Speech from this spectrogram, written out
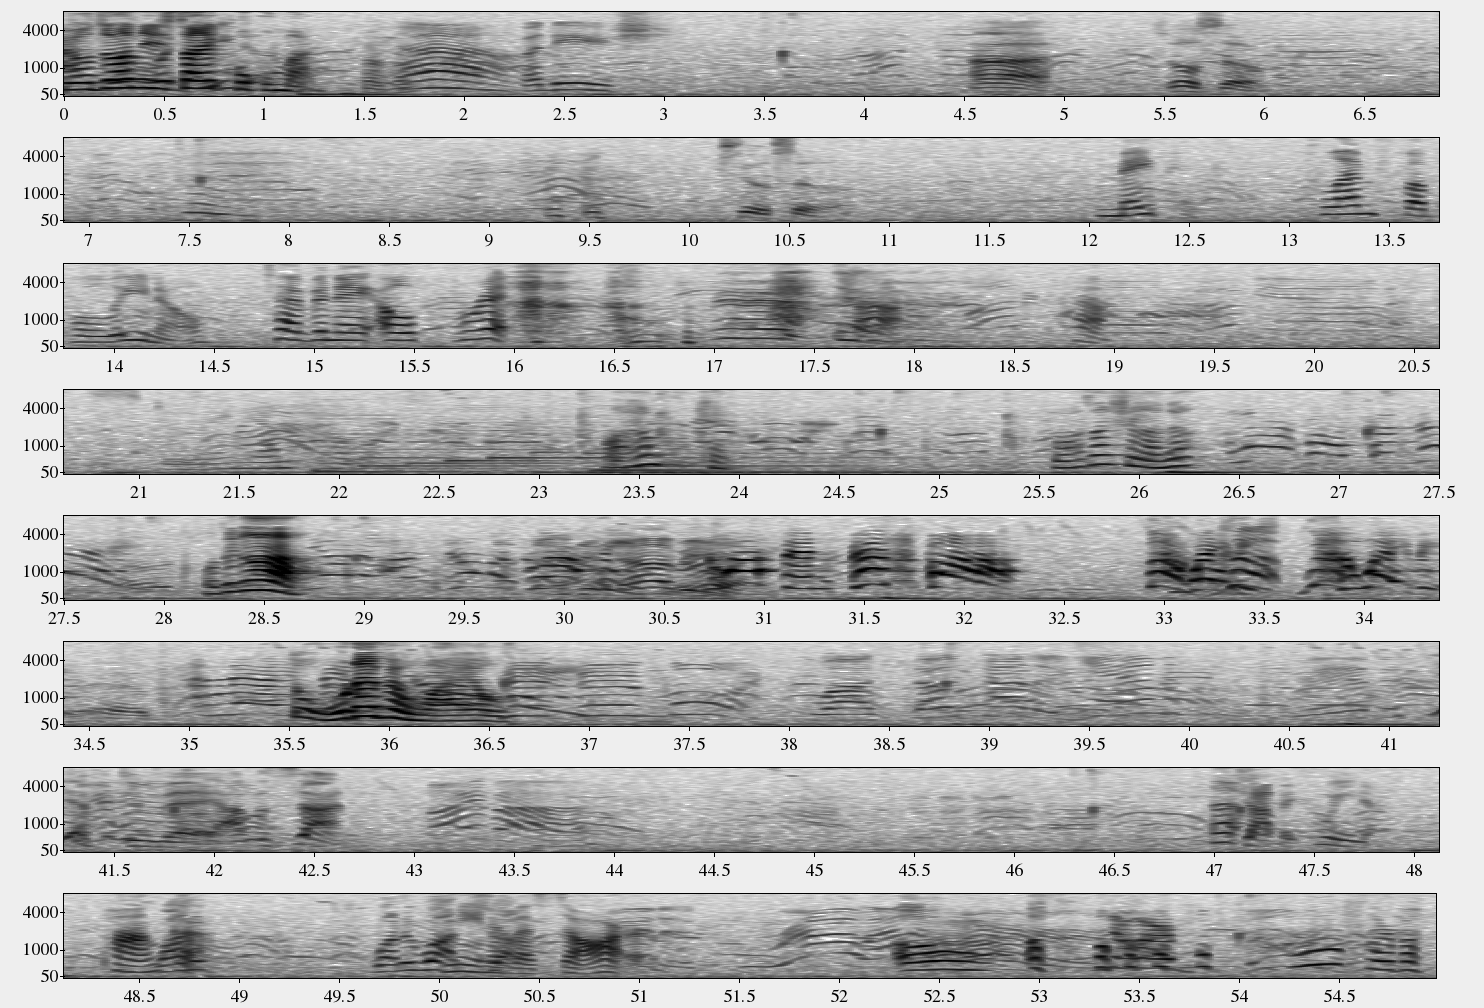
여전히 사이코구만. Ah, Badish. Ah, so so. So, so. Mapik. Plemfa Polino. Tevene El Frit. Ah. 아, 행복해. 너 화장실 가냐? 어디 가? 또 오래면 와요. Ponka. Wanna, wanna watch Mean of some? a star. Oh. Flurba.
